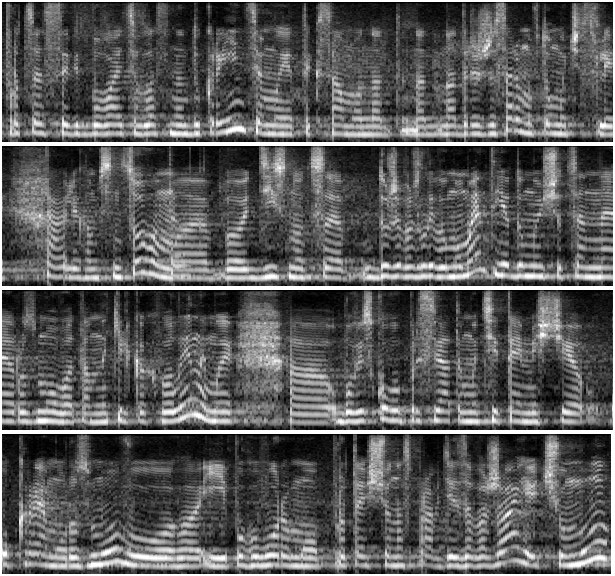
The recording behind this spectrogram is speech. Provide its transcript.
процеси відбуваються власне над українцями, так само над над, над режисерами, в тому числі Так. Олегом Сенцовим. Так. Е, дійсно це дуже важливий момент. Я думаю, що це не розмова там на кілька хвилин. і Ми е, обов'язково присвятимо цій темі ще окрему розмову е, і поговоримо про те, що насправді заважає, чому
